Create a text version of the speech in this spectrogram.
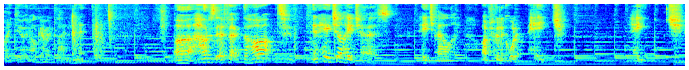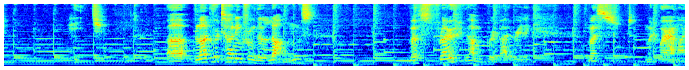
I do, and I'll go into that in a minute. Uh, how does it affect the heart? In HLHS, HL, I'm just going to call it H. H. H. Uh, blood returning from the lungs must flow. I'm really bad at reading. Must. Where am I?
